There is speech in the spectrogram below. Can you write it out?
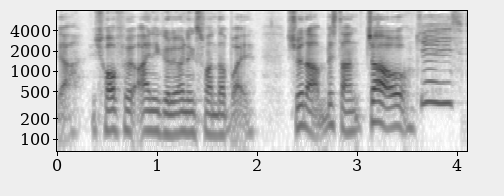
ja, ich hoffe, einige Learnings waren dabei. Schönen Abend, bis dann. Ciao. Tschüss.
